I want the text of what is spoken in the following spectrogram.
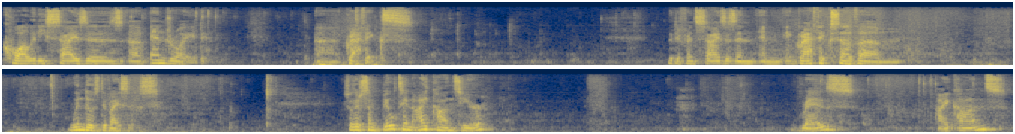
quality sizes of Android uh, graphics. The different sizes and, and, and graphics of um, Windows devices. So there's some built-in icons here. Res, icons,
